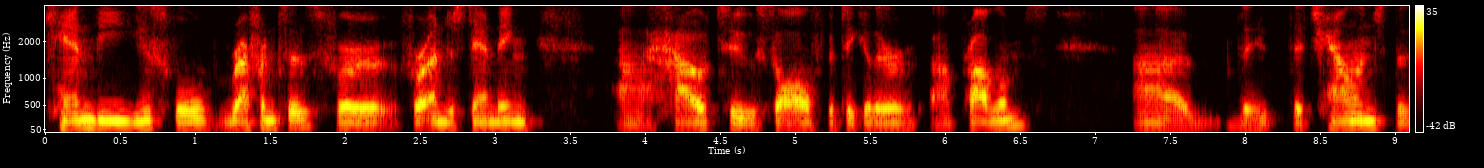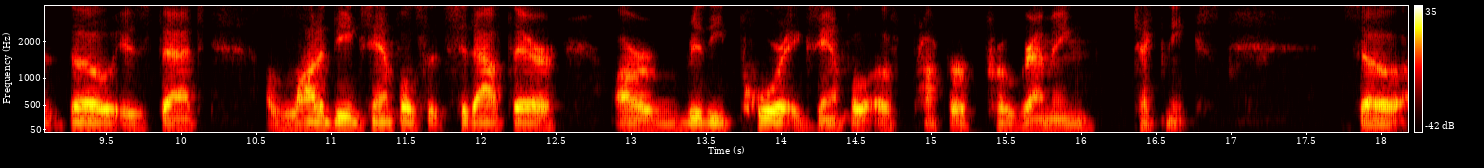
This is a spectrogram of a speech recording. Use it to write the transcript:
can be useful references for, for understanding uh, how to solve particular uh, problems. Uh, the, the challenge though is that a lot of the examples that sit out there are really poor example of proper programming techniques. So,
